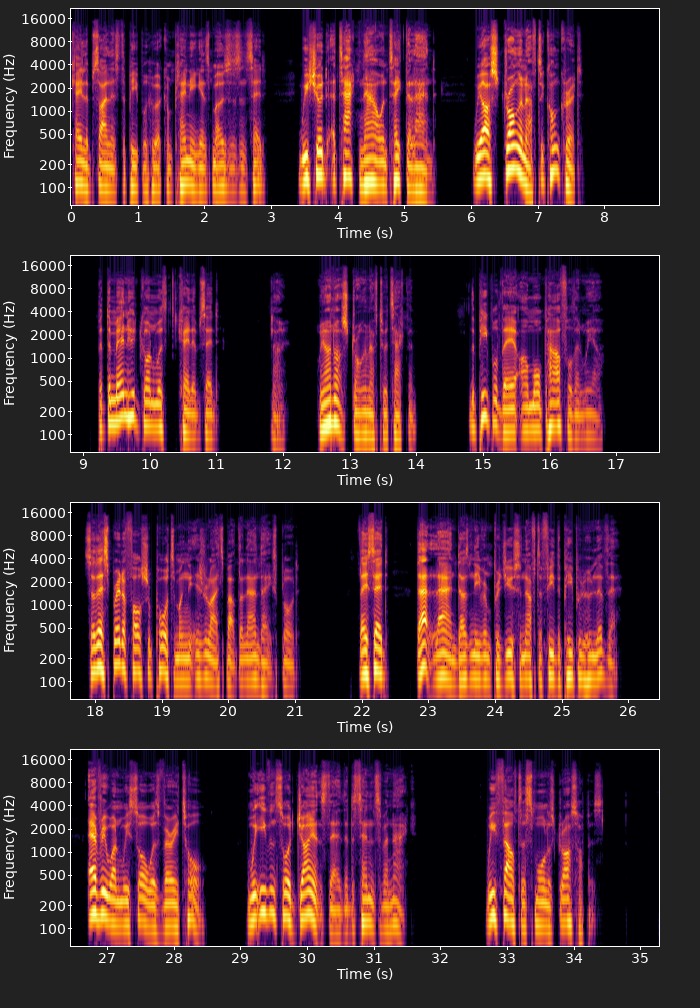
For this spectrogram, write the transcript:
Caleb silenced the people who were complaining against Moses and said, We should attack now and take the land. We are strong enough to conquer it. But the men who'd gone with Caleb said, No, we are not strong enough to attack them. The people there are more powerful than we are. So they spread a false report among the Israelites about the land they explored. They said, That land doesn't even produce enough to feed the people who live there. Everyone we saw was very tall. And we even saw giants there, the descendants of Anak. We felt as small as grasshoppers,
